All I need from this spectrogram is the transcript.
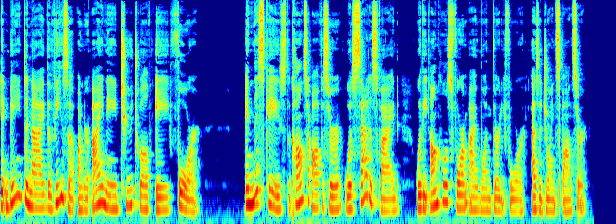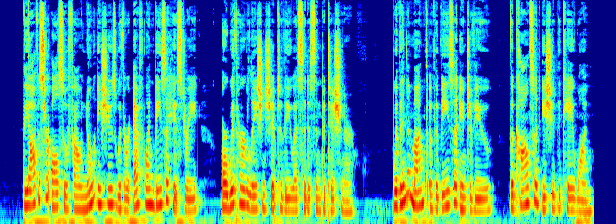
it may deny the visa under INA 212A4. In this case, the consular officer was satisfied with the uncle's Form I-134 as a joint sponsor. The officer also found no issues with her F1 visa history or with her relationship to the U.S. citizen petitioner. Within a month of the visa interview, the consulate issued the K1.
